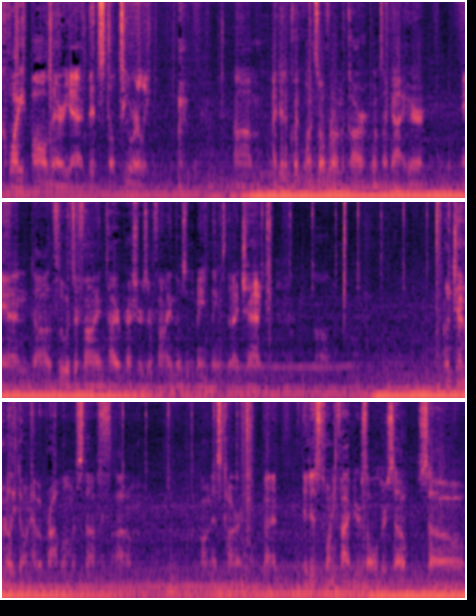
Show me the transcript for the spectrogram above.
quite all there yet. It's still too early. Um, I did a quick once over on the car once I got here, and uh, the fluids are fine, tire pressures are fine. Those are the main things that I check. Um, I generally don't have a problem with stuff um, on this car, but it is 25 years old or so, so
